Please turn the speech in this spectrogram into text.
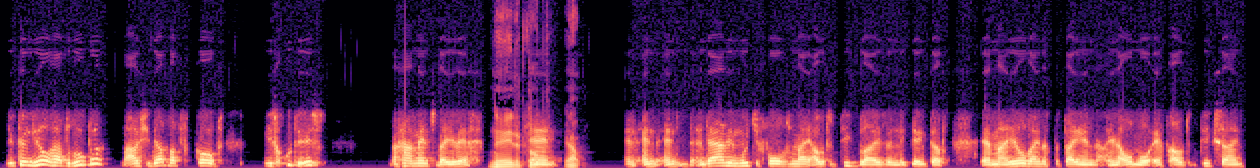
je kunt heel hard roepen, maar als je dat wat verkoopt niet goed is, dan gaan mensen bij je weg. nee, dat klopt. En- ja. En, en, en, en daarin moet je volgens mij authentiek blijven. En ik denk dat er maar heel weinig partijen in, Almelo echt authentiek zijn.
